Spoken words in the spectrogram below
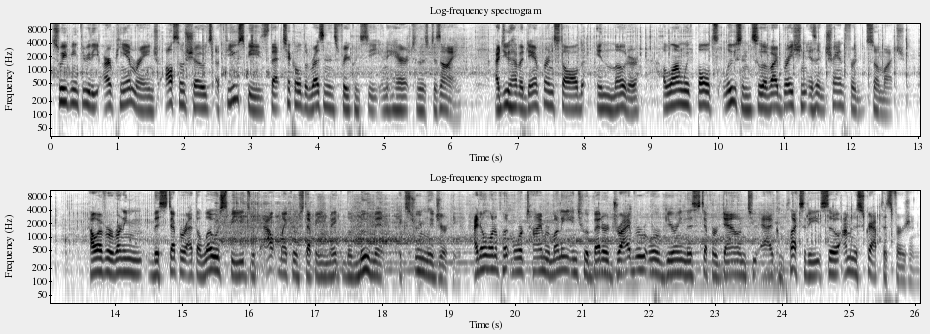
Sweeping through the RPM range also shows a few speeds that tickle the resonance frequency inherent to this design. I do have a damper installed in motor, along with bolts loosened so the vibration isn't transferred so much. However, running this stepper at the lowest speeds without micro-stepping make the movement extremely jerky. I don't want to put more time or money into a better driver or gearing this stepper down to add complexity, so I'm going to scrap this version.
